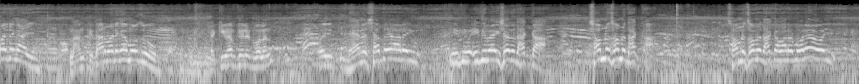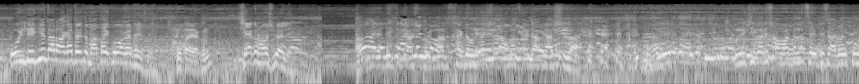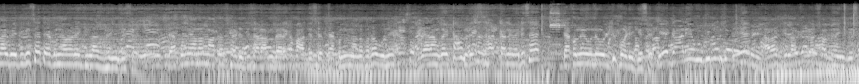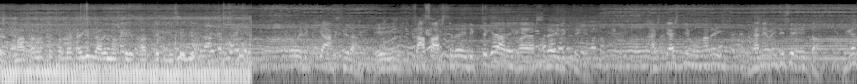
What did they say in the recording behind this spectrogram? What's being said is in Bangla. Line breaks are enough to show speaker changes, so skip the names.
ভাই
নাম কি
গায়ে মজু।
তা কীভাবে খেলে একটু বলেন।
ওই ভ্যানের সাথে আর এই ইদি- ইদি বাইকের সাথে ধাক্কা। সামনে সামনে ধাক্কা। সামনে সামনে ধাক্কা মারার পরে ওই উল্টে গিয়ে তার আঘাত হয়েছে মাথায় খুব আঘাত হয়েছে।
কোথায় এখন?
সে এখন হসপিটালে।
আমি আসছিলাম। করেছে আমার জন্য সেই দিচ্ছে আর ওই কোনায় বেরিয়ে গেছে তো এখনই আমার এই গ্লাস ভেঙে গেছে। এখনই আমার মাথা ছেড়ে দিচ্ছে আর আমি বেড়েকে পা দিয়েছে। তো এখনই মনে করো উনি ব্যারাম করে টান দিয়েছে ঝাটকানে মেরেছে তো এখনই উনি উল্টি পড়ে গেছে।
গাড়ি
আবার গ্লাস গ্লাস সব ভেঙে গেছে। মাথা মাথা সব দেখা গেছে গাড়ি নষ্ট থেকে হাত কেটে গেছে।
ওই থেকে আসছিলাম এই চাষা আসছিল এই দিক থেকে আর এই ভাই আসছিল এই দিক থেকে। আসতে আসতে ওনার এই ভ্যানে বেঁধেছে এইটা ঠিক আছে?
